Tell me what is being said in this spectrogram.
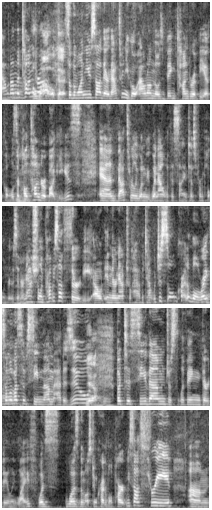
out on the tundra. Oh, wow, okay. So the one you saw there, that's when you go out on those big tundra vehicles. They're called Mm-hmm. tundra buggies. And that's really when we went out with the scientists from Polar Bears International. We probably saw 30 out in their natural habitat, which is so incredible, right? Some of us have seen them at a zoo. Yeah. But to see them just living their daily life was was the most incredible part. We saw three um,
